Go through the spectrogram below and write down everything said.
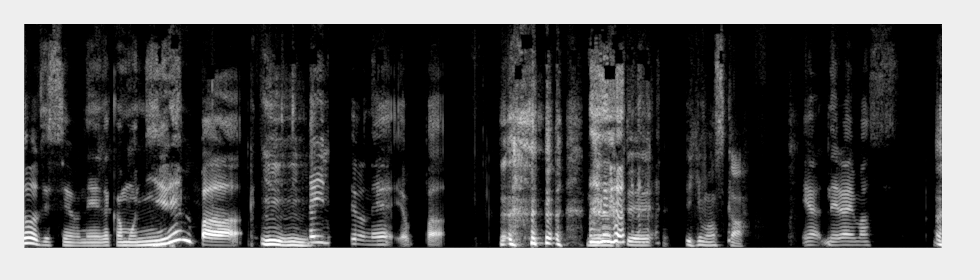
そうですよね。だからもう2連覇うんうん。したいですよね、やっぱ。狙っていきますか。いや、狙います。も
